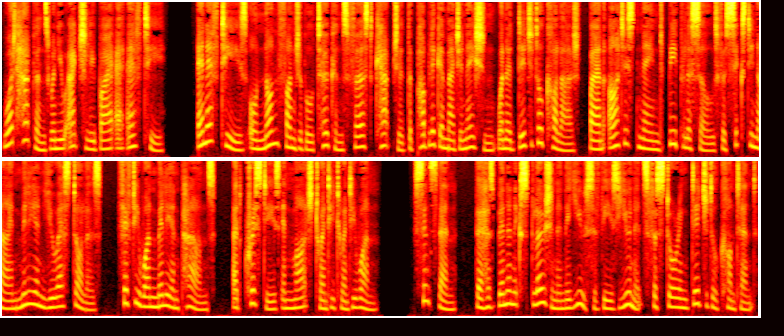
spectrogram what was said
What happens when you actually buy an NFT? NFTs or non fungible tokens first captured the public imagination when a digital collage by an artist named Beeple sold for 69 million US dollars, 51 million pounds, at Christie's in March 2021. Since then, there has been an explosion in the use of these units for storing digital content,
